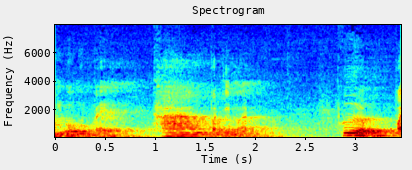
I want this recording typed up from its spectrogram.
มีองค์แปดทางปฏิบัติ เพื่อไป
